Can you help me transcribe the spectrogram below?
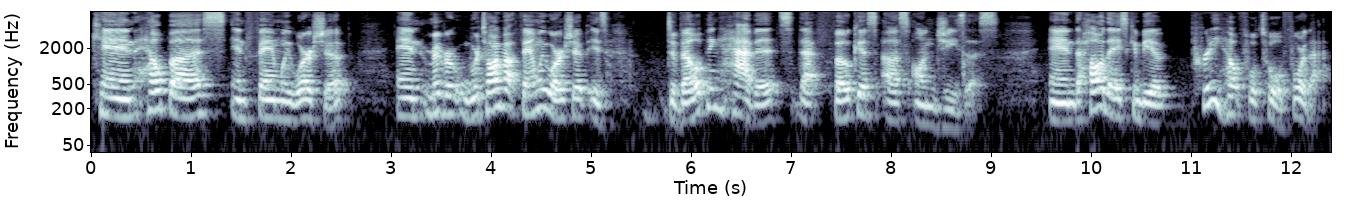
can help us in family worship. And remember, we're talking about family worship is developing habits that focus us on Jesus. And the holidays can be a pretty helpful tool for that.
